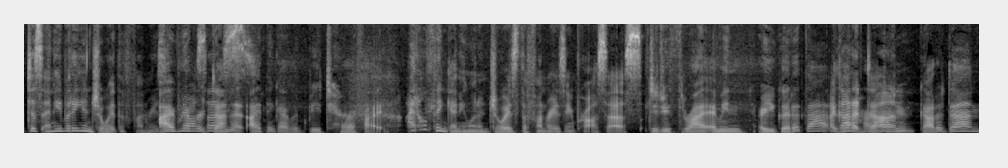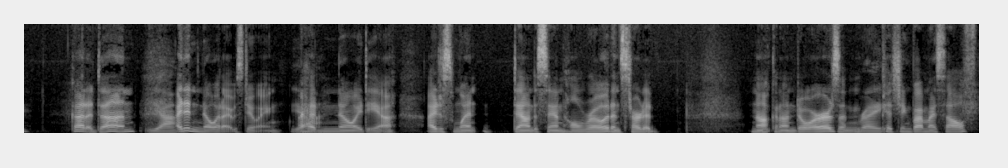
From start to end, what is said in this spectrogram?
Does anybody enjoy the fundraising I've never done it. I think I would be terrified. I don't think anyone enjoys the fundraising process. Did you thrive? I mean, are you good at that? I Is got that it to do? done. Got it done. Got it done. Yeah. I didn't know what I was doing. I had no idea. I just went down to Sand Hill Road and started knocking on doors and Right. pitching by myself.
